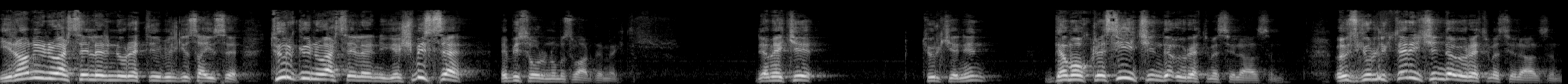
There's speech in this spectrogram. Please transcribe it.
İran üniversitelerinin ürettiği bilgi sayısı Türk üniversitelerini geçmişse e bir sorunumuz var demektir. Demek ki Türkiye'nin demokrasi içinde üretmesi lazım. Özgürlükler içinde üretmesi lazım.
